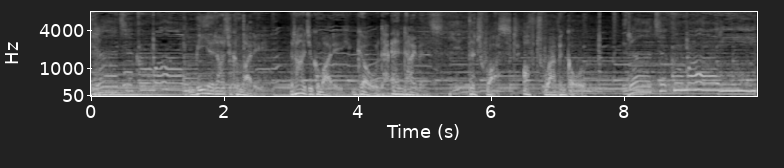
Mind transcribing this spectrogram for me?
രാജകുമാരി Be a Rajakumari. Rajakumari Gold and Diamonds. The trust of Travancore. Rajkumari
